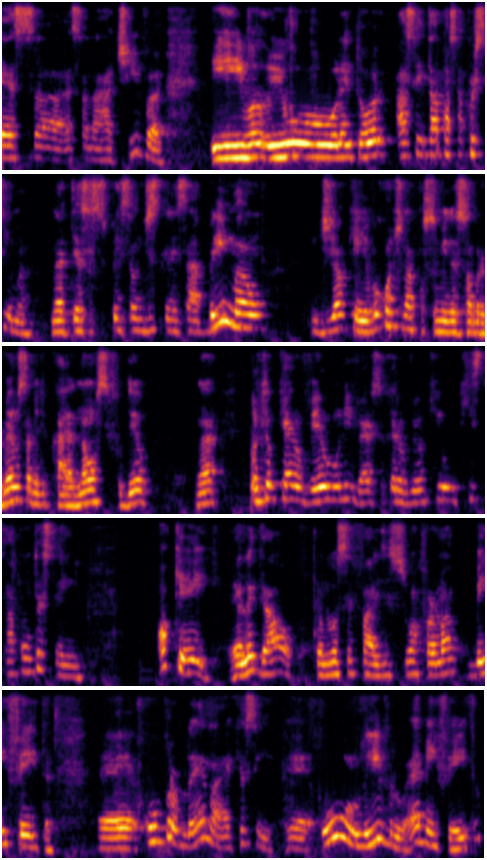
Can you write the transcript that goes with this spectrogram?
essa, essa narrativa e, e o leitor aceitar passar por cima, né? Ter essa suspensão de descrença, abrir mão de, ok, eu vou continuar consumindo essa obra mesmo sabendo que o cara não se fudeu, né? Porque eu quero ver o universo, eu quero ver o que, o que está acontecendo. Ok, é legal quando você faz isso de uma forma bem feita. É, o problema é que assim, é, o livro é bem feito.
